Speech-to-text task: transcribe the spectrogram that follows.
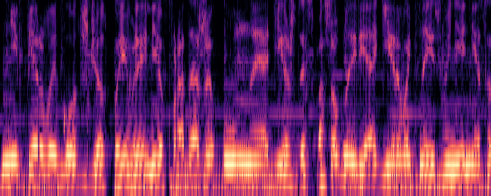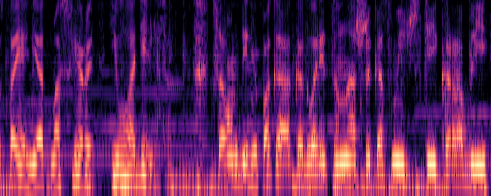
не первый год ждет появления в продаже умной одежды, способной реагировать на изменения состояния атмосферы и владельца. В самом деле, пока, как говорится, наши космические корабли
